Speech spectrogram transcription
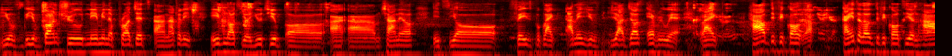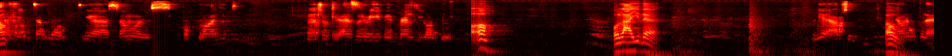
You've you've gone through naming a project, and actually, if not your YouTube uh, uh, um channel, it's your Facebook. Like, I mean, you've you are just everywhere. Like, how difficult? Uh. Can you tell us difficulty and how? Someone, yeah, someone's blind. Network hasn't really been friendly all day. Oh, Ola, are you there? Yeah, absolutely. Oh. Loud and clear.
